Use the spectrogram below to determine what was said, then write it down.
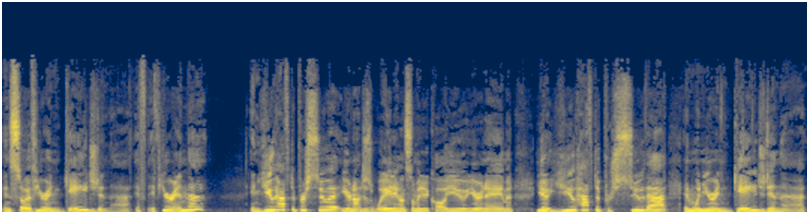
And so if you're engaged in that, if, if you're in that, and you have to pursue it. You're not just waiting on somebody to call you your name. And you know, you have to pursue that. And when you're engaged in that,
